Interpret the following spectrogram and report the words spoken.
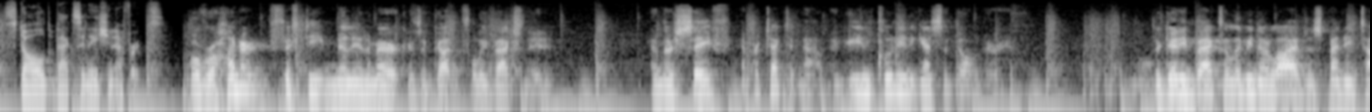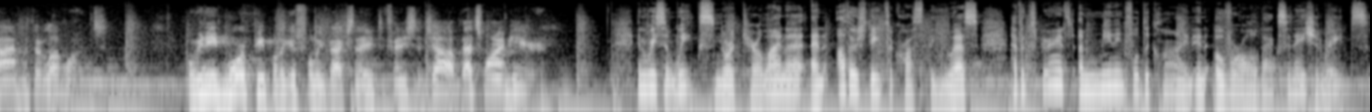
stalled vaccination efforts. Over 150 million Americans have gotten fully vaccinated, and they're safe and protected now, including against the Delta variant. They're getting back to living their lives and spending time with their loved ones. But we need more people to get fully vaccinated to finish the job. That's why I'm here. In recent weeks, North Carolina and other states across the U.S. have experienced a meaningful decline in overall vaccination rates.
